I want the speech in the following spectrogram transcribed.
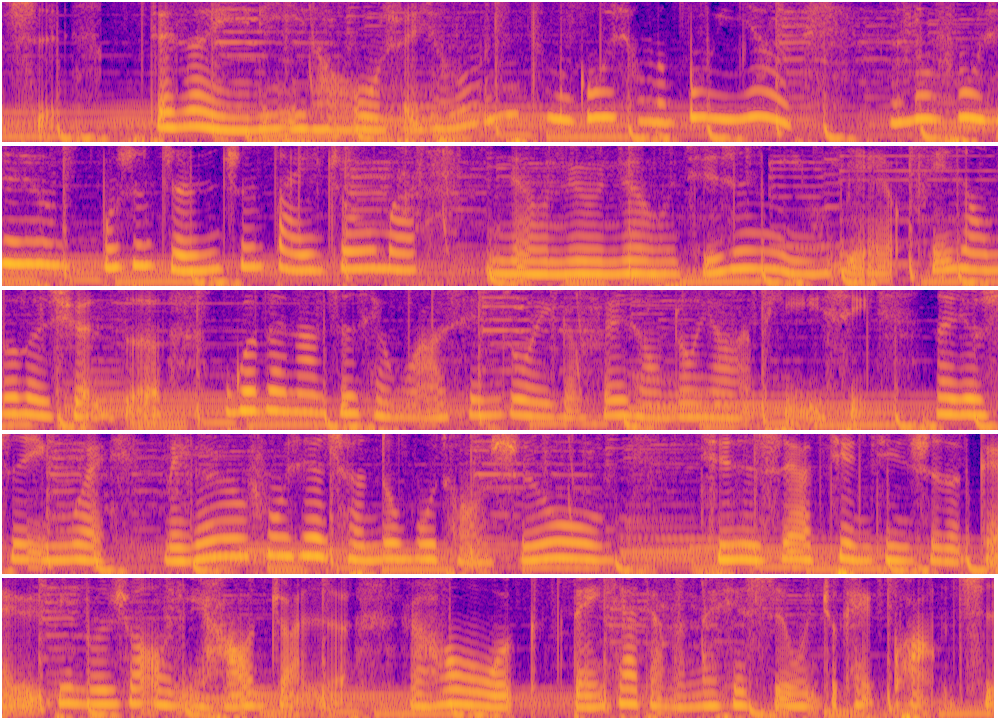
式。在这里一定一头雾水，想说，嗯，怎么跟我想的不一样？难道腹泻就不是只能吃白粥吗？No No No，其实你也有非常多的选择。不过在那之前，我要先做一个非常重要的提醒，那就是因为每个人腹泻程度不同，食物。其实是要渐进式的给予，并不是说哦，你好转了，然后我等一下讲的那些食物你就可以狂吃。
